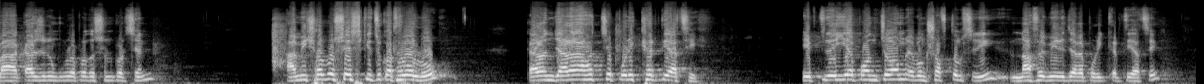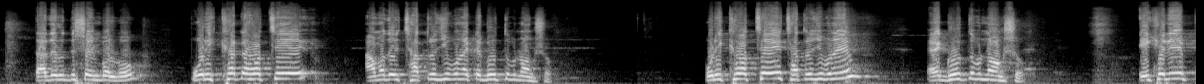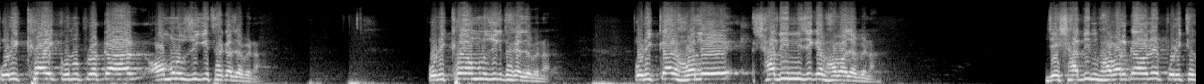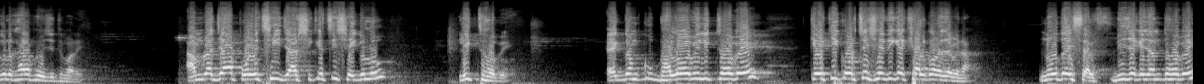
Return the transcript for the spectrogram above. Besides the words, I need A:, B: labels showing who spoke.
A: বা কার্যক্রমগুলো প্রদর্শন করছেন, আমি সর্বশেষ কিছু কথা বলব। কারণ যারা হচ্ছে পরীক্ষার্থী আছে, ইফতরিয়া পঞ্চম এবং সপ্তম শ্রেণি নাফেবির যারা পরীক্ষার্থী আছে, তাদের উদ্দেশ্যে আমি বলব, পরীক্ষাটা হচ্ছে আমাদের ছাত্র জীবনের একটা গুরুত্বপূর্ণ অংশ। পরীক্ষা হচ্ছে ছাত্র জীবনের এক গুরুত্বপূর্ণ অংশ। এইখানে পরীক্ষায় কোনো প্রকার অমনোযোগী থাকা যাবে না। পরীক্ষায় অমনোযোগী থাকা যাবে না। পরীক্ষার হলে স্বাধীন নিজেকে ভাবা যাবে না। যে স্বাধীন ভাবার কারণে পরীক্ষাগুলো খারাপ হয়ে যেতে পারে। আমরা যা পড়েছি, যা শিখেছি, সেগুলো লিখতে হবে। একদম খুব ভালোভাবে লিখতে হবে, কে কি করছে সেদিকে খেয়াল করা যাবে না। নো দাই সেলফ নিজেকে জানতে হবে,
